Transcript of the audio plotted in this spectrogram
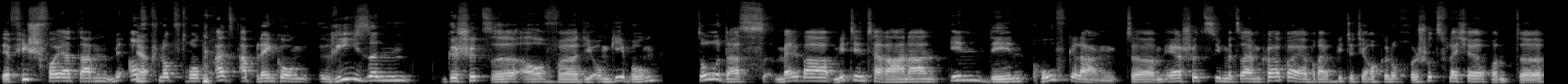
Der Fisch feuert dann auf Ja. Knopfdruck als Ablenkung Riesengeschütze auf äh, die Umgebung, so dass Melba mit den Terranern in den Hof gelangt. Ähm, er schützt sie mit seinem Körper, er bietet ja auch genug Schutzfläche und äh,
